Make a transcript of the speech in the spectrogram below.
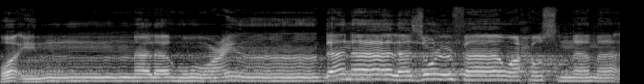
وإن له عندنا لزلفى وحسن مآب.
